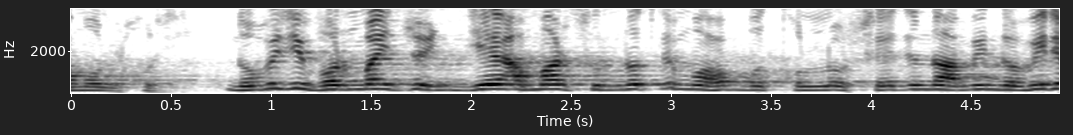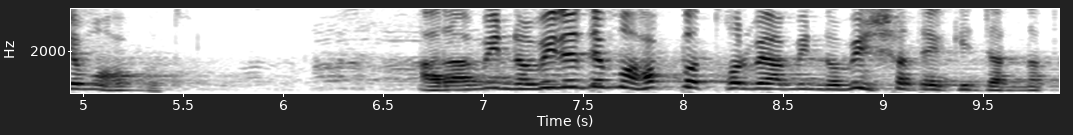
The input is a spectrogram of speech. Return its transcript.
আমল করি। নবীজি ফরমাইছেন যে আমার সুন্নতকে মহব্বত করল, সেজন্য আমি নবীরে মহব্বত আর আমি নবীরে যে মহব্বত করবে, আমি নবীর সাথে কি জান্নাত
